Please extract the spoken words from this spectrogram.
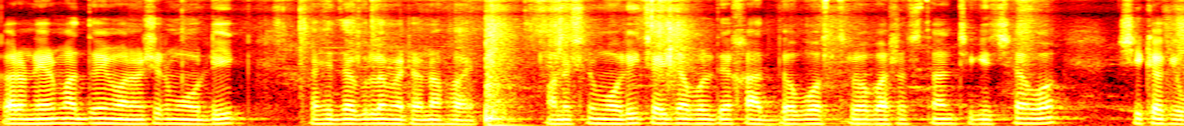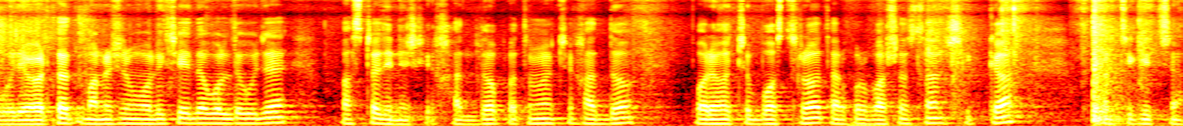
কারণ এর মাধ্যমে মানুষের মৌলিক চাহিদাগুলো মেটানো হয়। মানুষের মৌলিক চাহিদা বলতে খাদ্য, বস্ত্র, বাসস্থান, চিকিৎসা ও শিক্ষাকে বোঝায়। অর্থাৎ মানুষের মৌলিক চাহিদা বলতে বোঝায় পাঁচটা জিনিসকে। খাদ্য, প্রথমে হচ্ছে খাদ্য, পরে হচ্ছে বস্ত্র, তারপর বাসস্থান, শিক্ষা আর চিকিৎসা।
